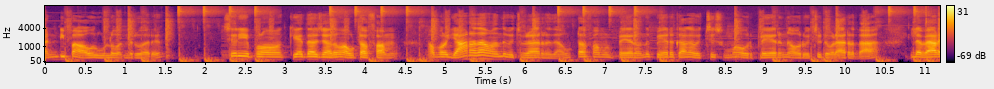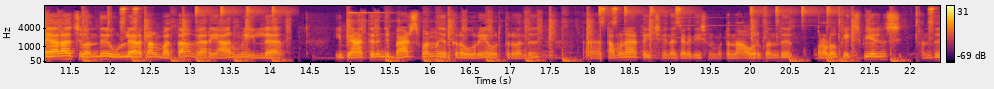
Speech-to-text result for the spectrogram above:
கண்டிப்பாக அவர் உள்ளே வந்துடுவார் சரி அப்புறம் கேதார் ஜாதவும் அவுட் ஆஃப் ஃபார்ம் அப்புறம் யாரை தான் வந்து வச்சு விளையாடுறது? அவுட் ஆஃப் ஃபார்ம் பிளேயர் வந்து பேருக்காக வச்சு சும்மா ஒரு பிளேயருன்னு அவர் வச்சுட்டு விளையாடுறதா? இல்லை வேறு யாராச்சும் வந்து உள்ளே இறக்கலான்னு பார்த்தா வேறு யாருமே இல்லை. இப்போ எனக்கு தெரிஞ்சு பேட்ஸ்மேன் இருக்கிற ஒரே ஒருத்தர் வந்து தமிழ்நாட்டை சேர்ந்த ஜெகதீஷன் மட்டும்தான். அவருக்கு வந்து ஓரளவுக்கு எக்ஸ்பீரியன்ஸ் வந்து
